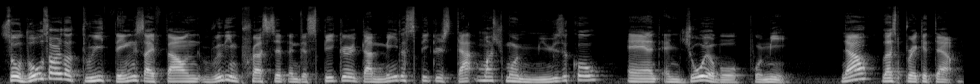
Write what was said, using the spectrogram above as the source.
So those are the three things I found really impressive in the speaker that made the speakers that much more musical and enjoyable for me. Now let's break it down.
